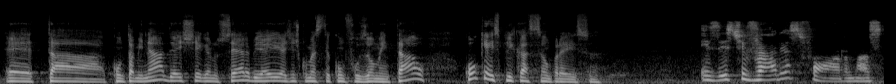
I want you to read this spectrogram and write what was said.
está é, tá contaminado, aí chega no cérebro, e aí a gente começa a ter confusão mental? Qual que é a explicação para isso? Existem várias formas.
